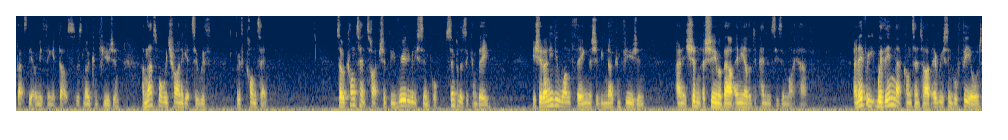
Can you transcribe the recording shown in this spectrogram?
that's the only thing it does. There's no confusion, and that's what we're trying to get to with with content. So a content type should be really, really simple, simple as it can be. It should only do one thing. There should be no confusion, and it shouldn't assume about any other dependencies it might have. And every within that content type, every single field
